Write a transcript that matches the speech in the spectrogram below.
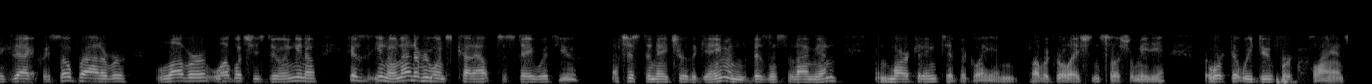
Exactly. So proud of her. Love her. Love what she's doing. You know, because you know, not everyone's cut out to stay with you. That's just the nature of the game and the business that I'm in, in marketing typically, in public relations, social media, the work that we do for clients.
